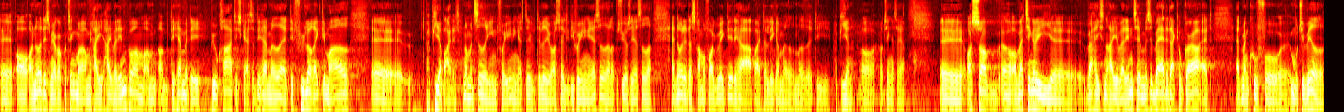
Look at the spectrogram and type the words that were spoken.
Øh, og, og noget af det, som jeg godt kunne tænke mig, om har I, har I været inde på, om, om, om det her med det byråkratiske, altså det her med, at det fylder rigtig meget øh, papirarbejdet, når man sidder i en forening. Altså det, det ved jeg jo også selv i de foreninger, jeg sidder, eller bestyrelser, jeg sidder, at noget af det, der skræmmer folk væk, det er det her arbejde, der ligger med, med de papirerne og, og ting og sager. Øh, og så, øh, og hvad tænker I, øh, hvad har I, sådan, har I været inde til, hvad er det, der kan gøre, at, at man kunne få øh, motiveret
